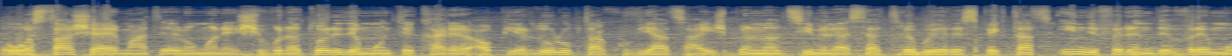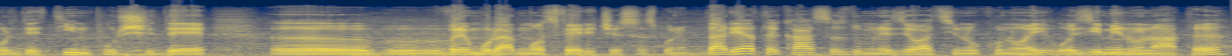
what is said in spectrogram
ostașii armatei române și vânătorii de munte care au pierdut lupta cu viața aici, pe înălțimile astea, trebuie respectați indiferent de vremuri, de timpuri și de uh, vremuri atmosferice, să spunem. Dar iată că astăzi Dumnezeu a ținut cu noi o zi minunată,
